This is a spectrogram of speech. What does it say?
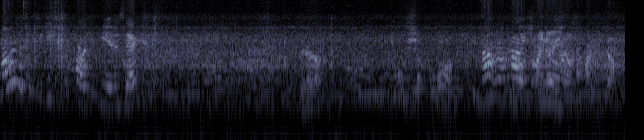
Why would I listen to East Park music? Yeah. Oh, shut the water. I don't know how you I know you don't know how you done it.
